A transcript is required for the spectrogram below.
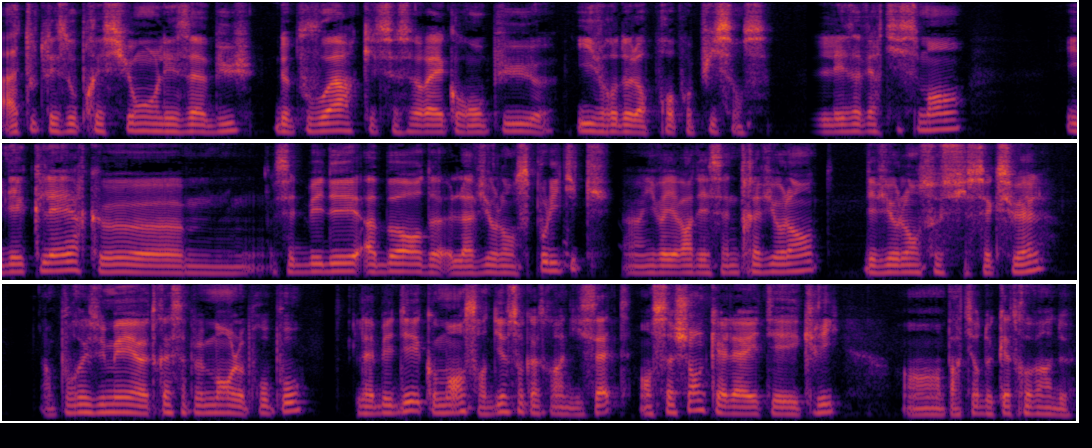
à toutes les oppressions, les abus de pouvoir qu'ils se seraient corrompus, euh, ivres de leur propre puissance. Les avertissements, il est clair que euh, cette BD aborde la violence politique. Hein, il va y avoir des scènes très violentes, des violences aussi sexuelles. Pour résumer très simplement le propos, la BD commence en 1997 en sachant qu'elle a été écrite en partir de 82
